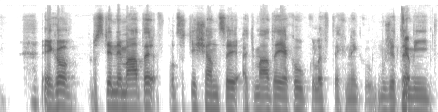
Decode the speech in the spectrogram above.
jako prostě nemáte v podstatě šanci, ať máte jakoukoliv techniku. Můžete Yep. mít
